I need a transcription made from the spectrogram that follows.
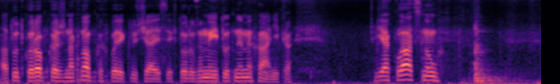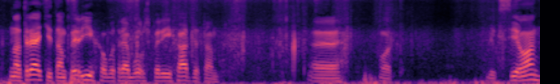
а тут коробка ж на кнопках переключається, хто розуміє, тут не механіка. Я клацнув на третій, там переїхав, бо треба було ж переїхати там. Е, от. Лексіон.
